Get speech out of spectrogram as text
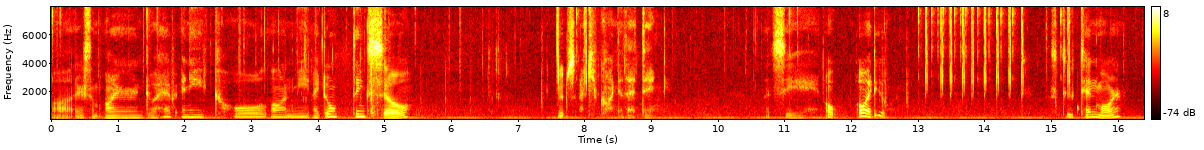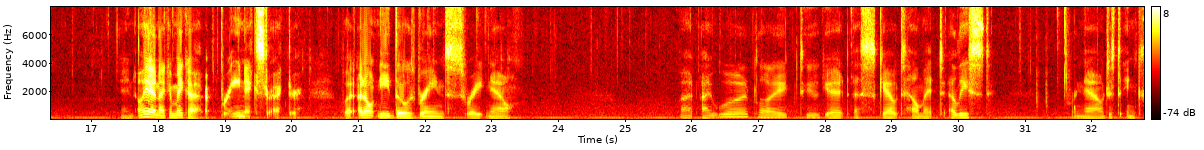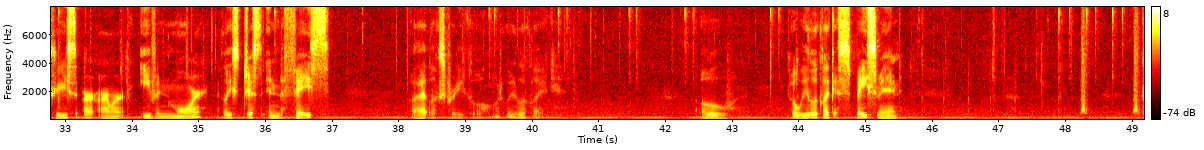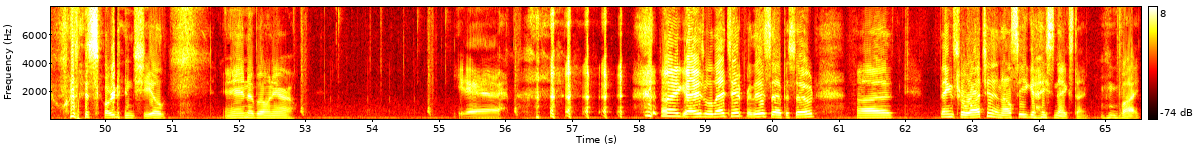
Uh, there's some iron. Do I have any coal on me? I don't think so. Oops, I keep going to that thing. Let's see. Oh, oh, I do. Let's do 10 more. And, oh yeah, and I can make a, a brain extractor. But I don't need those brains right now. But I would like to get a scout helmet, at least for now, just to increase our armor even more. At least just in the face. Oh, that looks pretty cool. What do we look like? Oh. Oh, we look like a spaceman. With a sword and shield. And a bow and arrow. Yeah. Alright, guys. Well, that's it for this episode. Uh, thanks for watching, and I'll see you guys next time. Bye.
